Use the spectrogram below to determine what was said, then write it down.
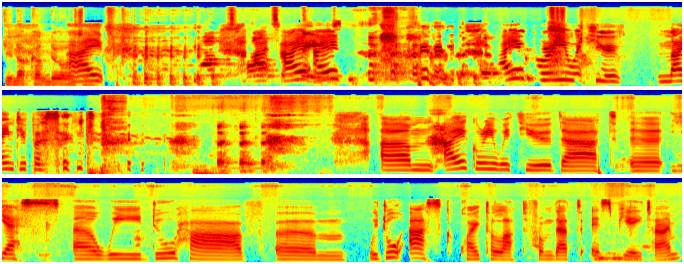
do you knock on doors I, I, I, I, I agree with you 90% Um, I agree with you that uh, yes, uh, we do have. Um, we do ask quite a lot from that SPA time.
